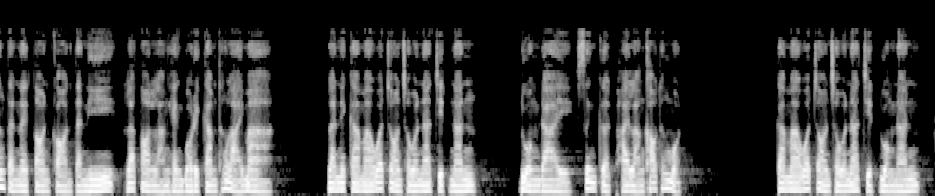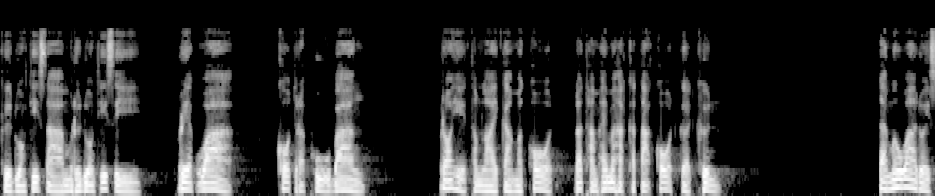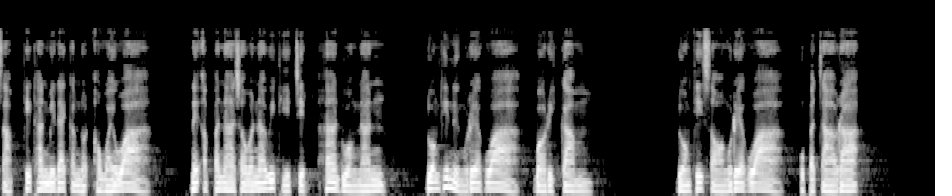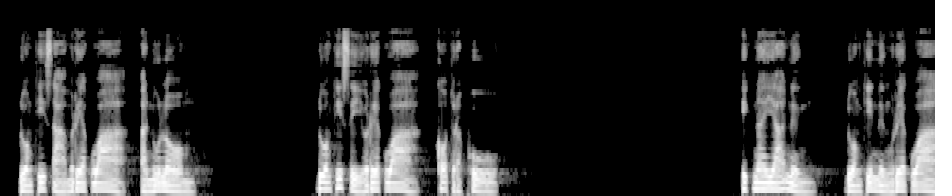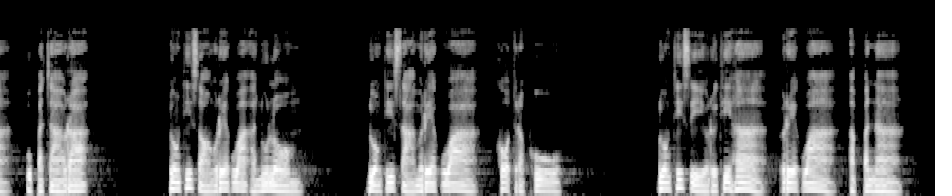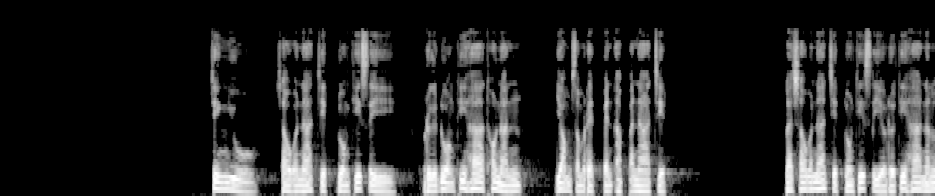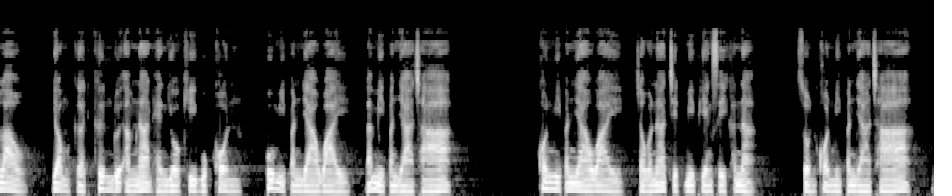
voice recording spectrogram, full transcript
ตั้งแต่ในตอนก่อนแต่นี้และตอนหลังแห่งบริกรรมทั้งหลายมา และในกามาวจรชวนาจิตนั้น ดวงใดซึ่งเกิดภายหลังเข้าทั้งหมด กามาวจรชวนาจิตดวงนั้นคือดวงที่สามหรือดวงที่สี่เรียกว่า โคตรภูบ้าง เพราะเหตุทำลายกามโคตและทำให้มหคตะโคตเกิดขึ้น แต่เมื่อว่าโดยศัพท์ที่ท่านมิได้กำหนดเอาไว้ว่า ในอัปปนาชวนาวิถีจิตห้าดวงนั้น ดวงที่หนึ่งเรียกว่า บริกรรม ดวงที่สองเรียกว่า อุปจาระ ดวงที่สามเรียกว่า อนุโลม ดวงที่สี่เรียกว่า โคตรภูอีกในยะหนึ่ง ดวงที่หนึ่งเรียกว่า อุปจาระ ดวงที่สองเรียกว่าอนุโลม ดวงที่สามเรียกว่า โคตรภู ดวงที่สี่หรือที่ห้าเรียกว่า อัปปนา จริงอยู่ชาวนาจิตดวงที่สี่หรือดวงที่ห้าเท่านั้น ย่อมสำเร็จเป็นอัปปนาจิต และชาวนาจิตดวงที่สี่หรือที่ห้านั้นเล่า ย่อมเกิดขึ้นด้วยอำนาจแห่งโยคีบุคคล ผู้มีปัญญาไวและมีปัญญาช้า คนมีปัญญาไวชาวนาจิตมีเพียงสี่ขณะ ส่วนคนมีปัญญาช้า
